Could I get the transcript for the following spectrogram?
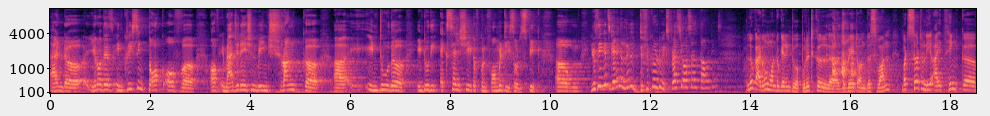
and uh, you know there's increasing talk of of imagination being shrunk into the into the Excel sheet of conformity, so to speak. Um, you think it's getting a little difficult to express yourself nowadays? Look, I don't want to get into a political uh, debate on this one, but certainly I think uh,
